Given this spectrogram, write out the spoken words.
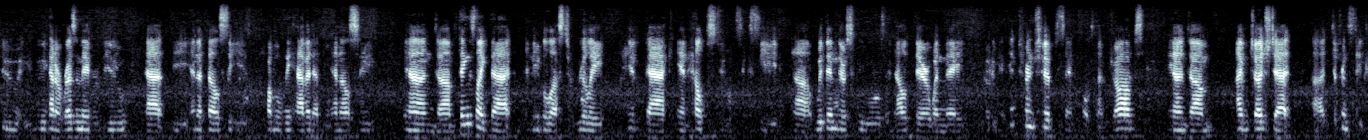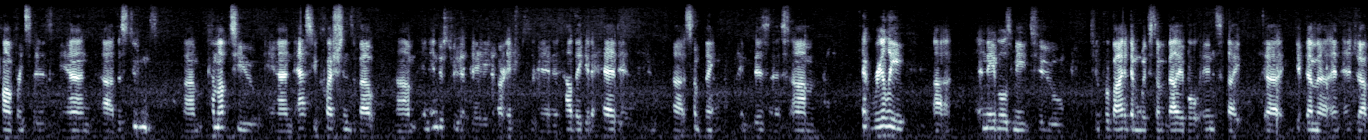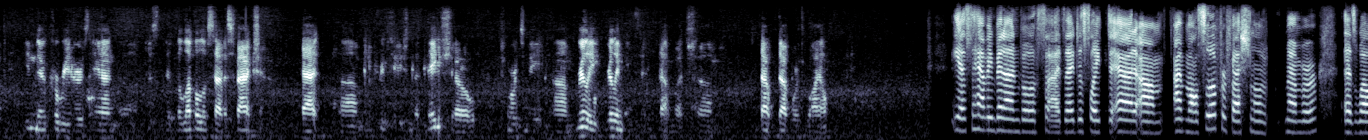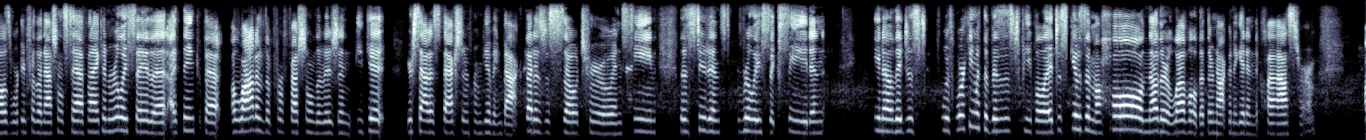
to we had a resume review at the NFLC, probably have it at the NLC, and things like that enable us to really give back and help students succeed uh, within their schools and out there when they go to get internships and full-time jobs. And um, I'm judged at uh, different state conferences, and uh, the students um, come up to you and ask you questions about um, an industry that they are interested in and how they get ahead in, in uh, something in business. Um, it really uh, enables me to to provide them with some valuable insight to give them a, an edge up in their careers and uh, just the, the, level of satisfaction that um, and appreciation that they show towards me um, really really makes it that much um, that that worthwhile. Yes, having been on both sides, I'd just like to add um, I'm also a professional member as well as working for the national staff, and I can really say that I think that a lot of the professional division, you get your satisfaction from giving back. That is just so true, and seeing the students really succeed, and you know, they just with working with the business people, it just gives them a whole another level that they're not going to get in the classroom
